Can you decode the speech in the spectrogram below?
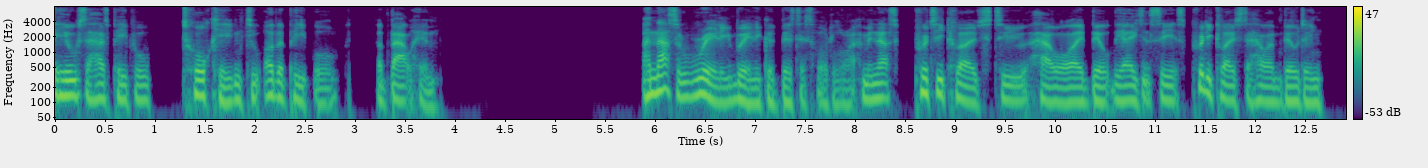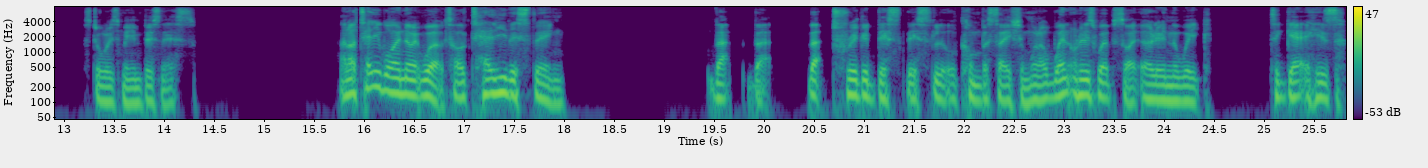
he also has people talking to other people about him. And that's a really, really good business model, right? I mean, that's pretty close to how I built the agency. It's pretty close to how I'm building Stories Mean Business. And I'll tell you why I know it works. I'll tell you this thing that that that triggered this this little conversation when I went on his website earlier in the week to get his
